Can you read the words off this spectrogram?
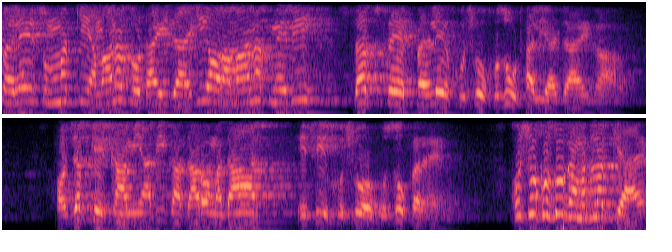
پہلے اس امت کی امانت اٹھائی جائے گی اور امانت میں بھی سب سے پہلے خوشو خزو اٹھا لیا جائے گا۔ اور جبکہ کامیابی کا دار و مدار اسی خوشو و خزو پر ہے۔ خوشو خزو کا مطلب کیا ہے؟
